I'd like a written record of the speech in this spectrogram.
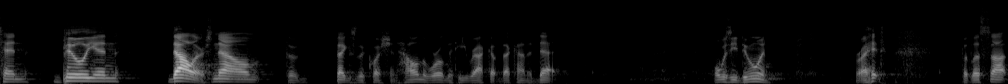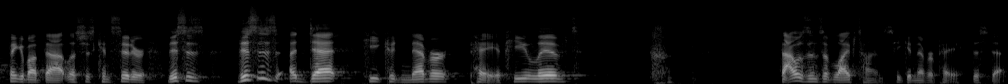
$10 billion. Now, the, begs the question how in the world did he rack up that kind of debt? What was he doing? Right? But let's not think about that. Let's just consider this is, this is a debt he could never pay. If he lived thousands of lifetimes, he could never pay this debt.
